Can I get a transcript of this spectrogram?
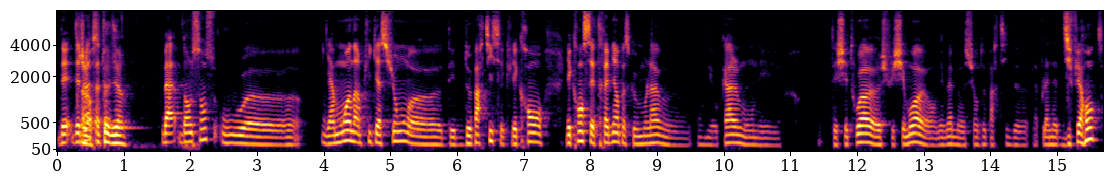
déjà. c'est-à-dire? Bah, dans le sens où il y a moins d'implication euh, des deux parties. C'est que l'écran, l'écran c'est très bien parce que là, euh, on est au calme, on est, t'es chez toi, euh, je suis chez moi, on est même sur deux parties de la planète différentes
